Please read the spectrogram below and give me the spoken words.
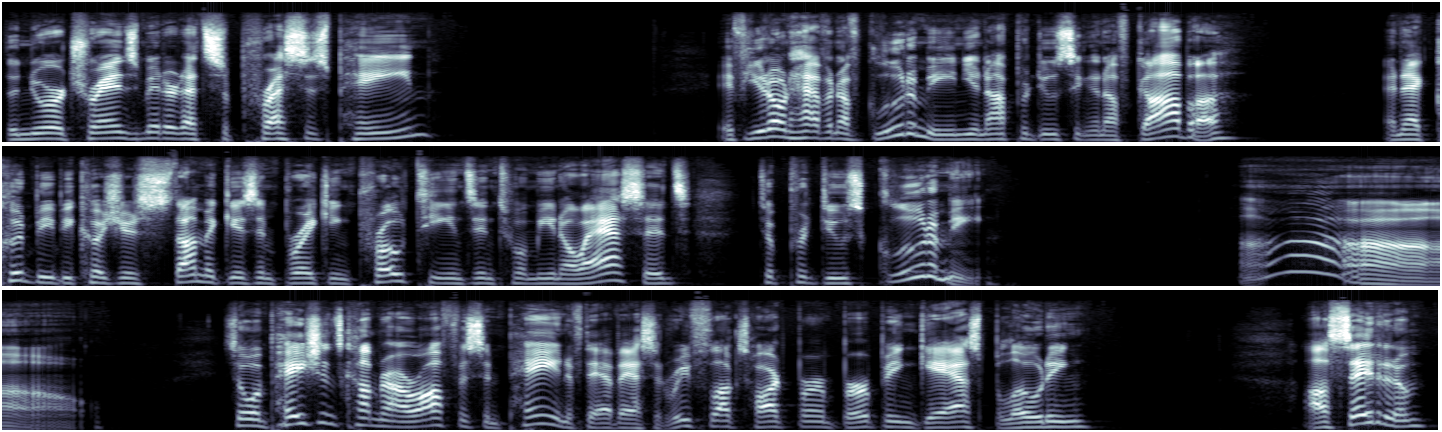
The neurotransmitter that suppresses pain. If you don't have enough glutamine, you're not producing enough GABA. And that could be because your stomach isn't breaking proteins into amino acids to produce glutamine. So when patients come to our office in pain, if they have acid reflux, heartburn, burping, gas, bloating, I'll say to them,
